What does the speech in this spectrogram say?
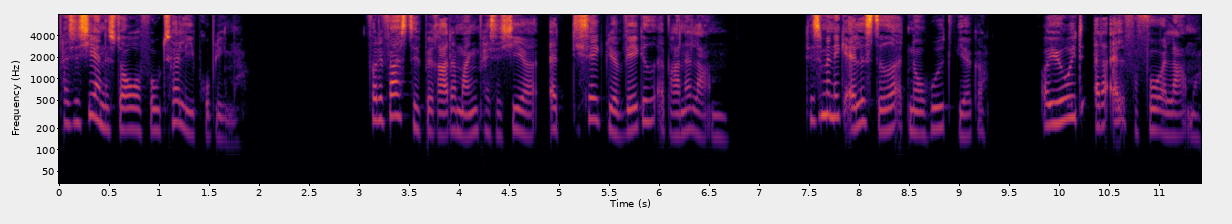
Passagererne står over for utallige problemer. For det første beretter mange passagerer, at de slet ikke bliver vækket af brandalarmen. Det er simpelthen ikke alle steder, at den overhovedet virker. Og i øvrigt er der alt for få alarmer.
